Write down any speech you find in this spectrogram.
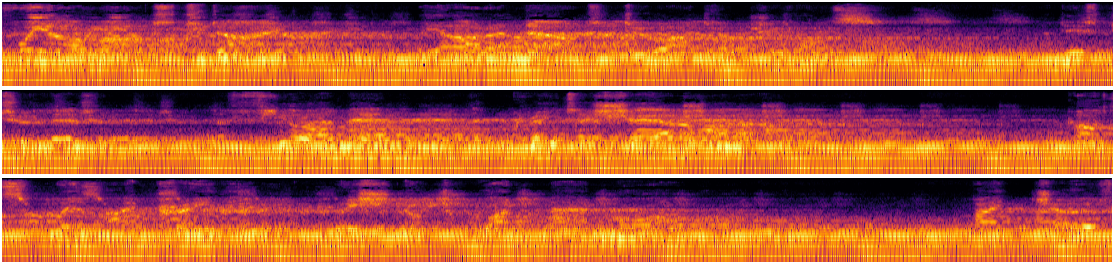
If we are not to die, we are allowed to do our country wants. And if to live, the fewer men, the greater share of honor. God's will, I pray thee, wish not one man more. By Jove,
